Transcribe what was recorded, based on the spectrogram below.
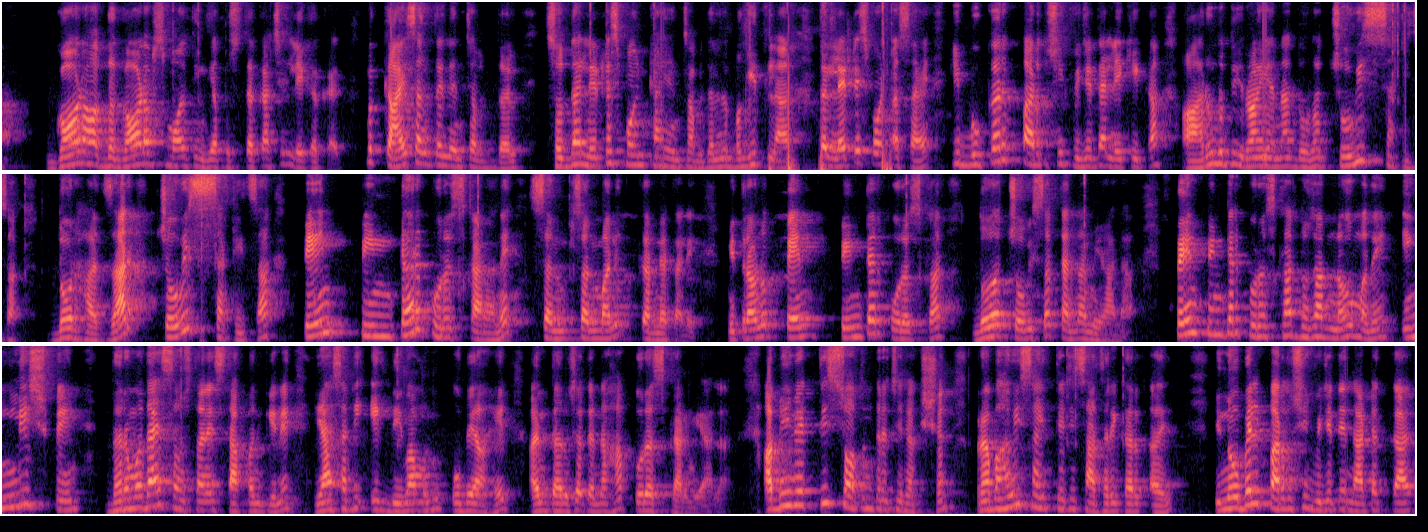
God of the God of Small Things या पुस्तकाचे लेखक आहेत. मग काय सांगता येईल यांच्याबद्दल? सुद्धा लेटेस्ट पॉईंट काय यांच्याबद्दल? बघितला तर लेटेस्ट पॉईंट असा आहे की बुकर पारितोषिक विजेत्या लेखिका अरुंधती रॉय यांना दोन हजार चोवीस साठीचा दोन हजार चोवीस साठीचा पेन पिंटर पुरस्काराने सन- सन्मानित करण्यात आले. मित्रांनो पेन पिंटर पुरस्कार दोन हजार चोवीसचा त्यांना मिळाला. पेन पिंटर पुरस्कार दोन हजार नऊ मध्ये इंग्लिश पेन धर्मदाय संस्थाने स्थापन केले यासाठी एक देवा म्हणून उभे आहेत आणि त्यानुसार त्यांना हा पुरस्कार मिळाला. अभिव्यक्ती स्वातंत्र्याचे रक्षण प्रभावी साहित्याचे साजरे करत आहेत. नोबेल पारितोषिक विजेते नाटककार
